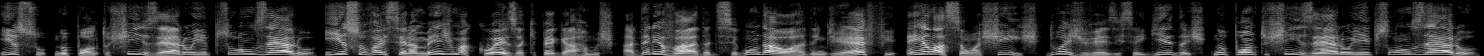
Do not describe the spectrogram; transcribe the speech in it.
isso no ponto x0 e y0. E isso vai ser a mesma coisa que pegarmos a derivada de segunda ordem de f em relação a x duas vezes seguidas no ponto x0 e y0.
